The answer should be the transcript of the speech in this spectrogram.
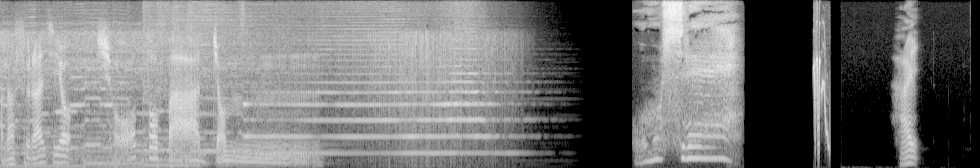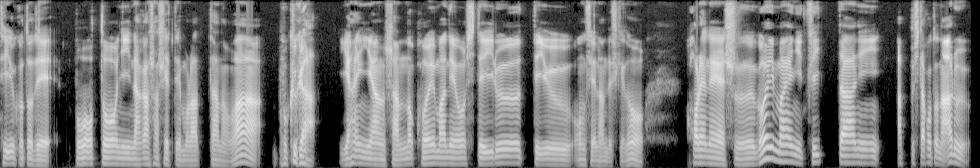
話すラジオショートバージョン面白い。はい。っていうことで、冒頭に流させてもらったのは、僕がヤンヤンさんの声真似をしているっていう音声なんですけど、これね、すごい前にツイッターにアップしたことのある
